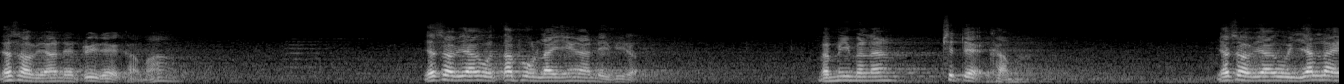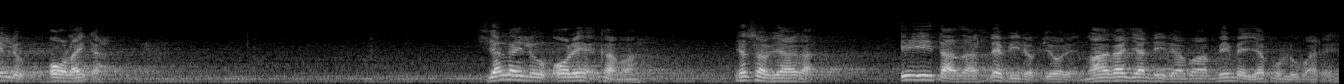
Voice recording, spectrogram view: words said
မြတ်စွာဘုရားနဲ့တွေ့တဲ့အခါမှာမြတ်စွာဘုရားကိုတတ်ဖို့လိုက်ရင်းကနေပြီးတော့မမီမလန်းဖြစ်တဲ့အခါမှာမြတ်စွာဘုရားကိုရက်လိုက်လို့អော်လိုက်တာရက်လိုက်လို့អော်တဲ့အခါမှာမြတ်စွာဘုရားက အေးအေးသာသာလှည့်ပြီးတော့ပြောတယ်ငါကရက်နေတာပါမင်းမဲ့ရက်ဖို့လိုပါတယ်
